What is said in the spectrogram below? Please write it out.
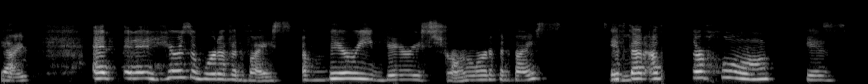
Yeah. Right. And, and here's a word of advice, a very, very strong word of advice. Mm-hmm. If that other home is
